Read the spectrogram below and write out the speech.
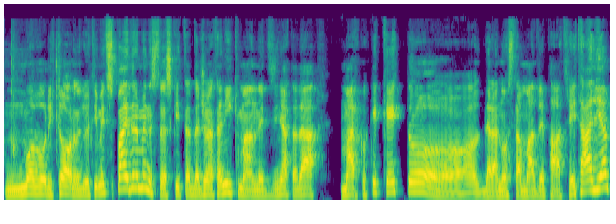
Un nuovo ritorno di Ultimate Spider-Man, stata scritta da Jonathan Hickman e disegnata da Marco Checchetto, della nostra madre patria Italia.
